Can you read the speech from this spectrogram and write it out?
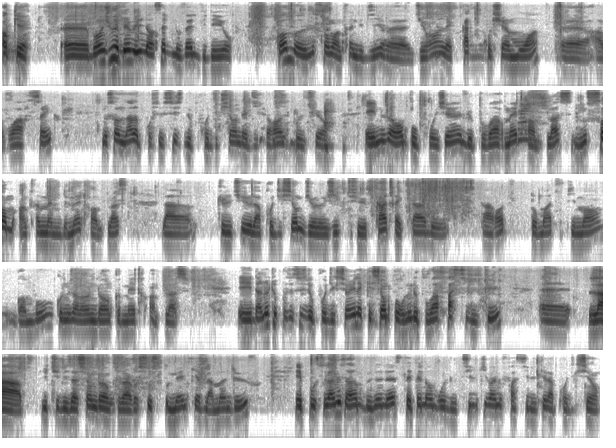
Ok, Euh, bonjour et bienvenue dans cette nouvelle vidéo. Comme euh, nous sommes en train de dire, euh, durant les quatre prochains mois, à voire cinq, nous sommes dans le processus de production des différentes cultures. Et nous avons pour projet de pouvoir mettre en place, nous sommes en train même de mettre en place la culture, la production biologique sur 4 hectares de carottes, tomates, piments, gombo que nous allons donc mettre en place. Et dans notre processus de production, il est question pour nous de pouvoir faciliter euh, l'utilisation de la ressource humaine qui est de la main d'œuvre. Et pour cela, nous avons besoin d'un certain nombre d'outils qui vont nous faciliter la production.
